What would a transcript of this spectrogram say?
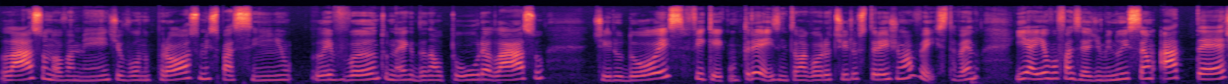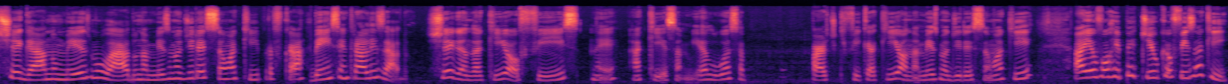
Laço novamente, vou no próximo espacinho, levanto, né, dando altura, laço, Tiro dois, fiquei com três, então agora eu tiro os três de uma vez, tá vendo? E aí eu vou fazer a diminuição até chegar no mesmo lado, na mesma direção aqui, para ficar bem centralizado. Chegando aqui, ó, fiz, né, aqui essa meia lua, essa parte que fica aqui, ó, na mesma direção aqui. Aí eu vou repetir o que eu fiz aqui.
